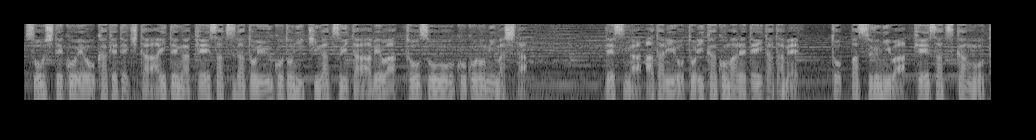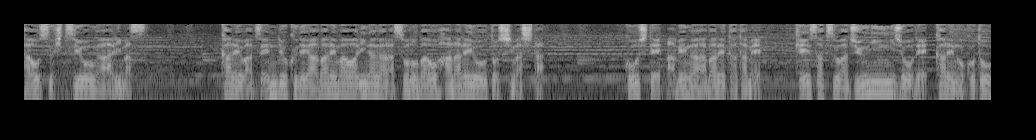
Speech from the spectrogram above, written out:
そうして声をかけてきた相手が警察だということに気がついた安倍は逃走を試みました。ですが辺りを取り囲まれていたため、突破するには警察官を倒す必要があります。彼は全力で暴れ回りながらその場を離れようとしました。こうして安倍が暴れたため、警察は10人以上で彼のことを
